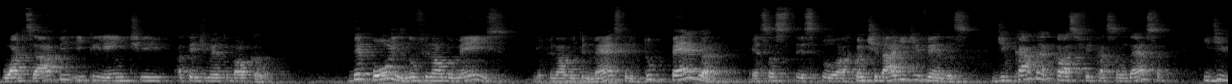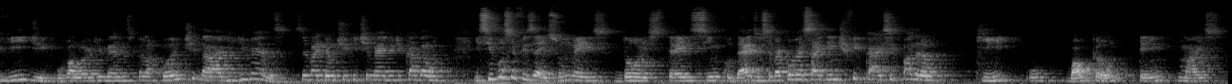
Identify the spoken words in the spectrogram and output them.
WhatsApp e cliente atendimento balcão. Depois, no final do mês, no final do trimestre, tu pega essas, a quantidade de vendas de cada classificação dessa e divide o valor de vendas pela quantidade de vendas. Você vai ter o ticket médio de cada um. E se você fizer isso um mês, dois, três, cinco, dez, você vai começar a identificar esse padrão que o balcão tem mais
